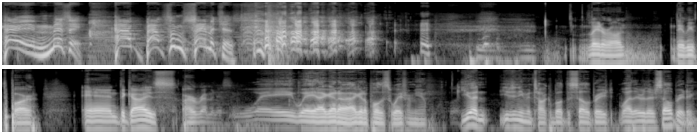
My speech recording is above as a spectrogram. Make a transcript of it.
Hey, Missy, how about some sandwiches? Later on, they leave the bar, and the guys are reminiscing. Wait, wait, I gotta I gotta pull this away from you. You hadn't, you didn't even talk about the celebrate why they were there celebrating.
